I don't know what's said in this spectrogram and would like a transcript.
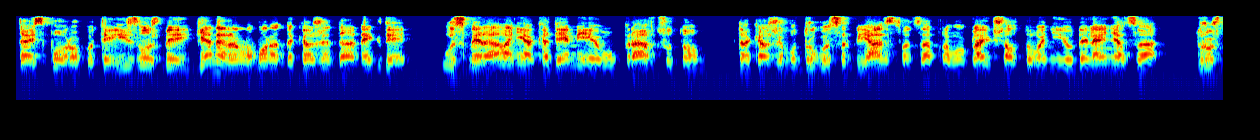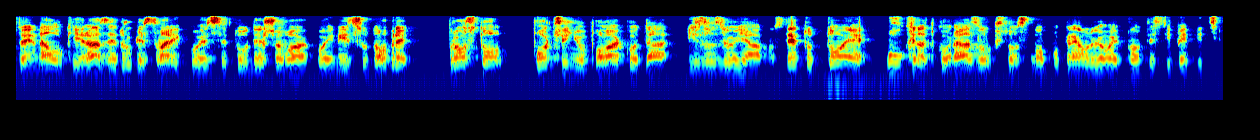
taj spor oko te izložbe. Generalno moram da kažem da negde usmeravanje akademije u pravcu tom, da kažemo, drugosrbijanstva, zapravo glajk šaltovanje i odelenja za društvene nauke i razne druge stvari koje se tu dešava, koje nisu dobre, prosto počinju polako da izlaze u javnost. Eto, to je ukratko razlog što smo pokrenuli ovaj protest i peticiju.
